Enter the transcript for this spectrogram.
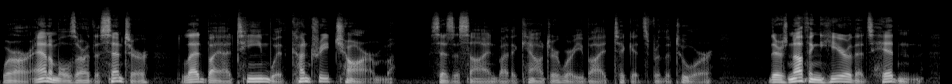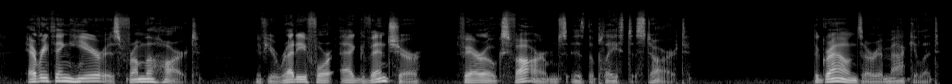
where our animals are the center, led by a team with country charm says a sign by the counter where you buy tickets for the tour. There's nothing here that's hidden. Everything here is from the heart. If you're ready for adventure, Fair Oaks Farms is the place to start. The grounds are immaculate,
